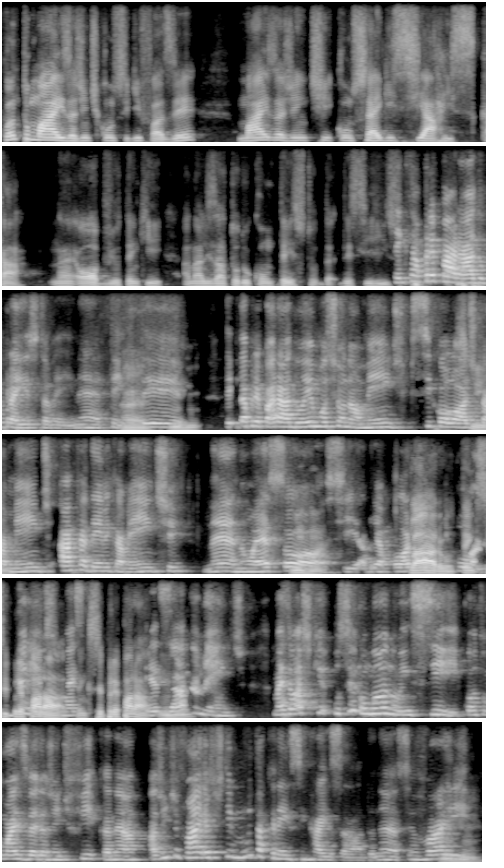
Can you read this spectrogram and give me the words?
quanto mais a gente conseguir fazer, mais a gente consegue se arriscar. Né? Óbvio, tem que analisar todo o contexto desse risco. Tem que estar preparado para isso também, né? Tem que é, ter. Uhum tem que estar preparado emocionalmente, psicologicamente, Sim. academicamente, né? Não é só uhum. se abrir a porta. Claro, tem que se preparar, é isso, tem que se preparar. Exatamente. Uhum. Mas eu acho que o ser humano em si, quanto mais velho a gente fica, né? A gente vai, a gente tem muita crença enraizada, né? Você vai. Uhum.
